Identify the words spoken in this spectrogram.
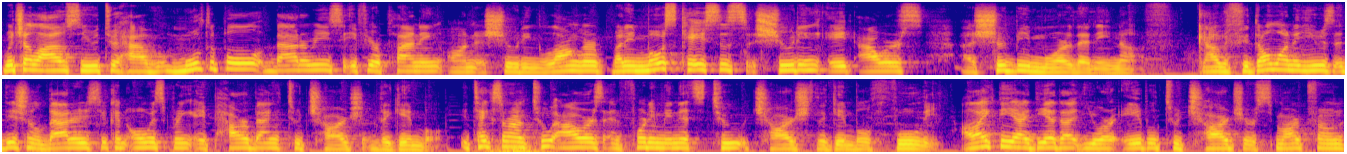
which allows you to have multiple batteries if you're planning on shooting longer. But in most cases, shooting eight hours uh, should be more than enough. Now, if you don't want to use additional batteries, you can always bring a power bank to charge the gimbal. It takes around 2 hours and 40 minutes to charge the gimbal fully. I like the idea that you are able to charge your smartphone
